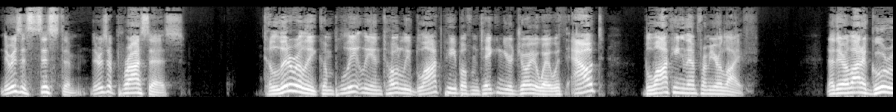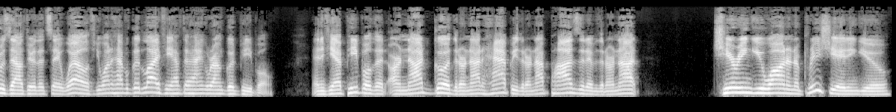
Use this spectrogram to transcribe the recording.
there is a system, there is a process to literally, completely, and totally block people from taking your joy away without blocking them from your life. Now, there are a lot of gurus out there that say, well, if you want to have a good life, you have to hang around good people. And if you have people that are not good, that are not happy, that are not positive, that are not cheering you on and appreciating you,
